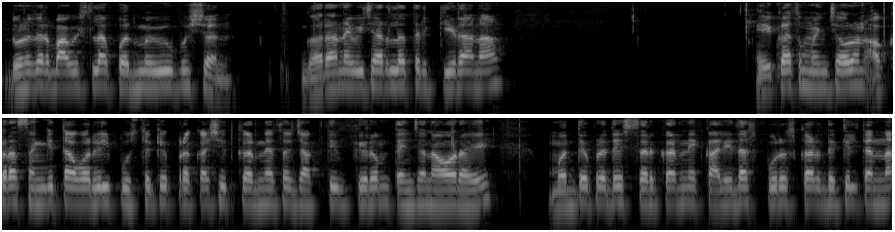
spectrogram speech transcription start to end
दोन हजार बावीसला पद्मविभूषण. घरानं विचारलं तर किराणा. एकाच मंचावरून अकरा संगीतावरील पुस्तके प्रकाशित करण्याचा जागतिक विक्रम त्यांच्या नावावर आहे. मध्य प्रदेश सरकारने कालिदास पुरस्कार देखील त्यांना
